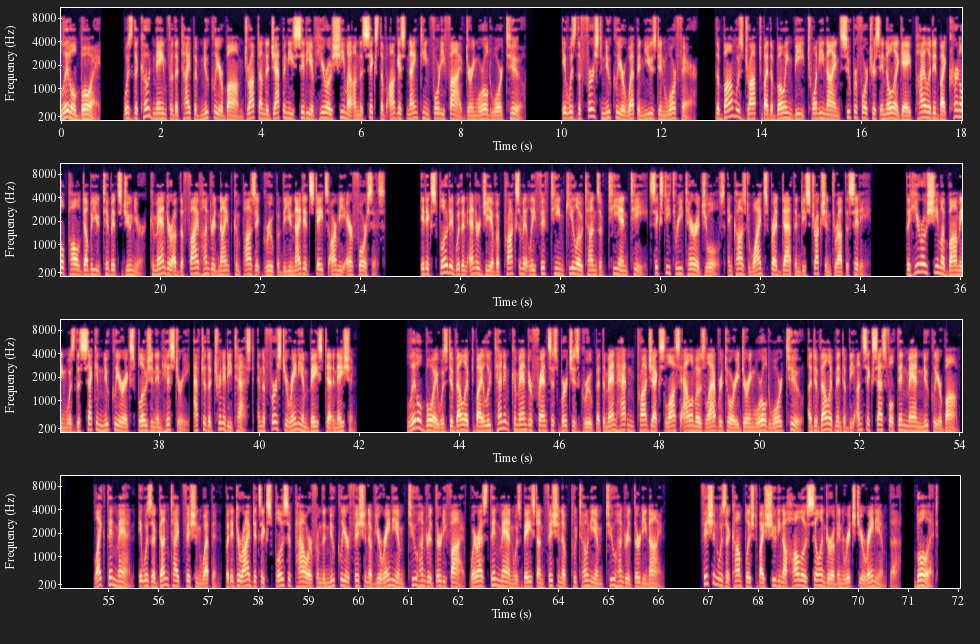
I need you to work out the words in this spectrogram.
Little Boy was the code name for the type of nuclear bomb dropped on the Japanese city of Hiroshima on 6 August 1945 during World War II. It was the first nuclear weapon used in warfare. The bomb was dropped by the Boeing B-29 Superfortress Enola Gay piloted by Colonel Paul W. Tibbets, Jr., commander of the 509th Composite Group of the United States Army Air Forces. It exploded with an energy of approximately 15 kilotons of TNT 63 terajoules and caused widespread death and destruction throughout the city. The Hiroshima bombing was the second nuclear explosion in history, after the Trinity test, and the first uranium-based detonation. Little Boy was developed by Lieutenant Commander Francis Birch's group at the Manhattan Project's Los Alamos laboratory during World War II, a development of the unsuccessful Thin Man nuclear bomb. Like Thin Man, it was a gun-type fission weapon, but it derived its explosive power from the nuclear fission of uranium-235, whereas Thin Man was based on fission of plutonium-239. Fission was accomplished by shooting a hollow cylinder of enriched uranium the bullet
